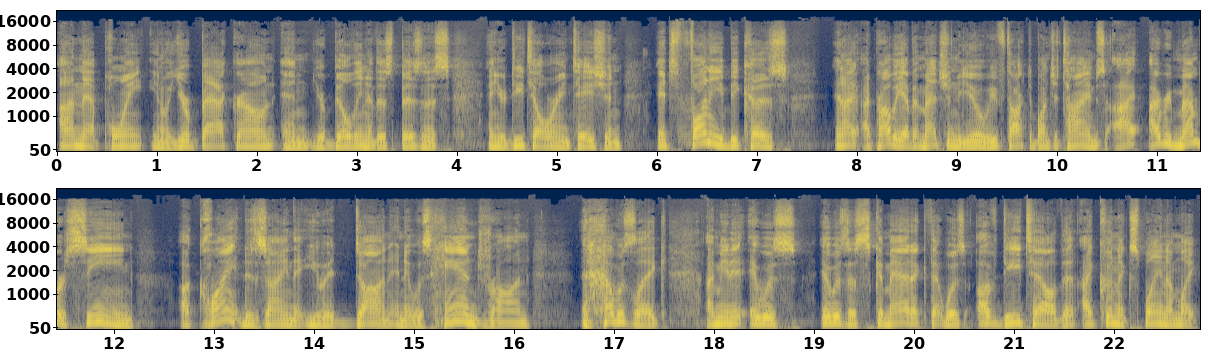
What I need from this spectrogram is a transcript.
on that point, you know, your background and your building of this business and your detail orientation, it's funny because, and I, I probably haven't mentioned to you, we've talked a bunch of times. I I remember seeing a client design that you had done, and it was hand drawn, and I was like, I mean, it, it was it was a schematic that was of detail that I couldn't explain. I'm like,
